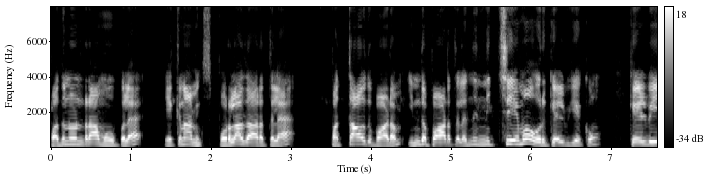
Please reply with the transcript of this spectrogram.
பதினொன்றாம் வகுப்பில் எக்கனாமிக்ஸ் பொருளாதாரத்தில் பத்தாவது பாடம். இந்த பாடத்துலேருந்து நிச்சயமாக ஒரு கேள்வி கேட்கும். கேள்வி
